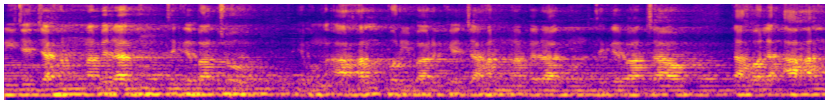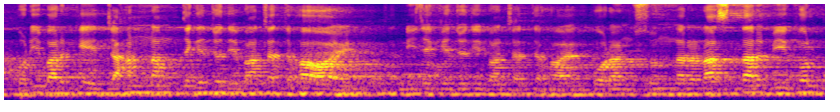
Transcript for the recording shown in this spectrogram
নিজে জাহান্নামের আগুন থেকে বাঁচো এবং আহাল পরিবারকে জাহান্নামের আগুন থেকে বাঁচাও। তাহলে আহাল পরিবারকে জাহান্নাম থেকে যদি বাঁচাতে হয়, নিজেকে যদি বাঁচাতে হয়, কোরআন সুন্নার রাস্তার বিকল্প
